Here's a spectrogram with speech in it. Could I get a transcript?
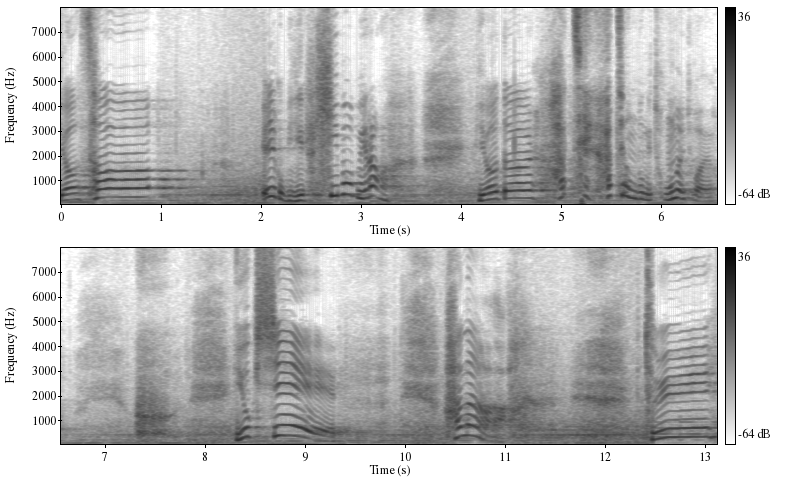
여섯, 일곱. 이게 힙업이랑 여덟, 하체, 하체 운동이 정말 좋아요. 후, 60, 하나, 둘,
